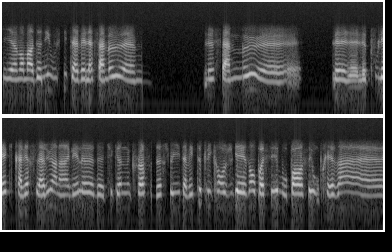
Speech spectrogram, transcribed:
Puis à un moment donné aussi, tu avais fameuse le fameux euh, le, le, poulet qui traverse la rue en anglais, là, de Chicken Cross the Street, avec toutes les conjugaisons possibles au passé, au présent, euh,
